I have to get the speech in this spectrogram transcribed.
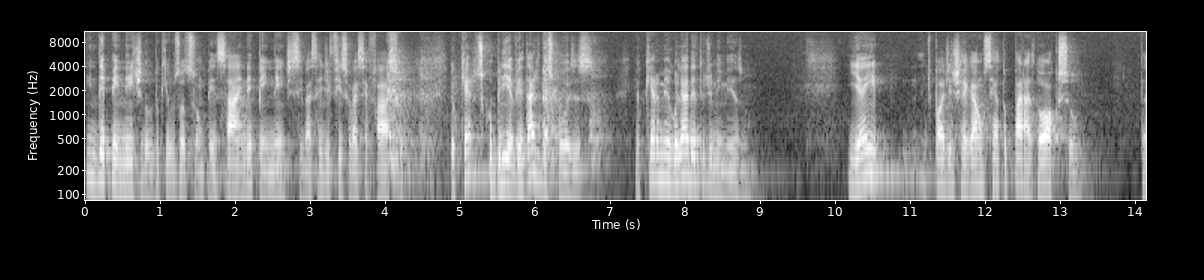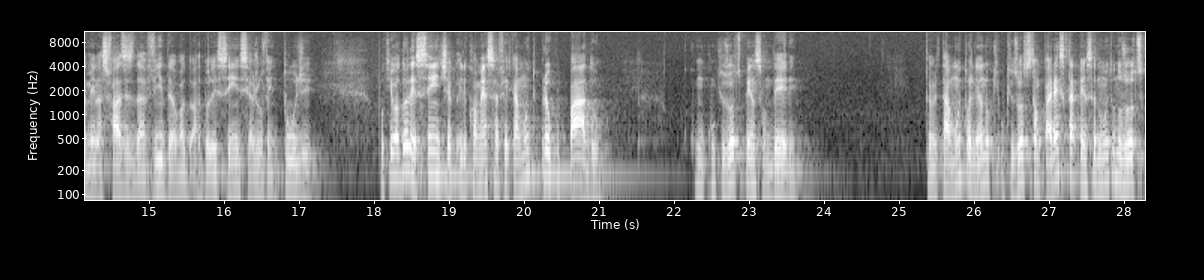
independente do, do, que os outros vão pensar, independente se vai ser difícil ou vai ser fácil. Eu quero descobrir a verdade das coisas. Eu quero mergulhar dentro de mim mesmo. E aí a gente pode enxergar um certo paradoxo também nas fases da vida, a adolescência, a juventude, porque o adolescente ele começa a ficar muito preocupado com, com o que os outros pensam dele. Então ele está muito olhando o que, o que os outros estão, parece que está pensando muito nos outros,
